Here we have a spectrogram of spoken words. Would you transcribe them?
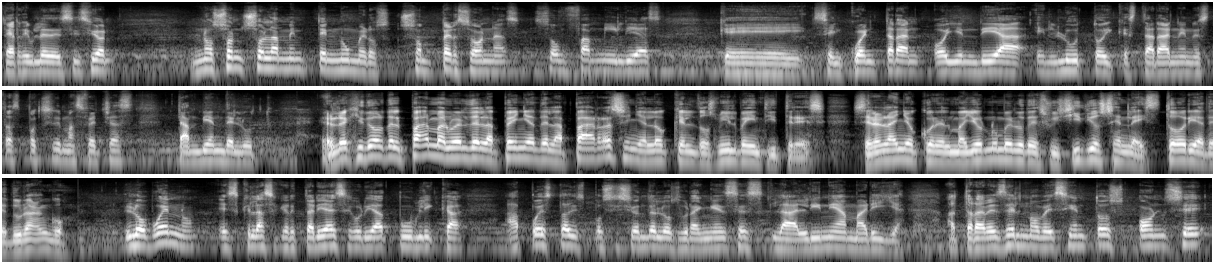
terrible decisión, no son solamente números, son personas, son familias que se encuentran hoy en día en luto y que estarán en estas próximas fechas también de luto. El regidor del PAN, Manuel de la Peña de la Parra, señaló que el 2023 será el año con el mayor número de suicidios en la historia de Durango. Lo bueno es que la Secretaría de Seguridad Pública ha puesto a disposición de los duranguenses la línea amarilla. A través del 911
